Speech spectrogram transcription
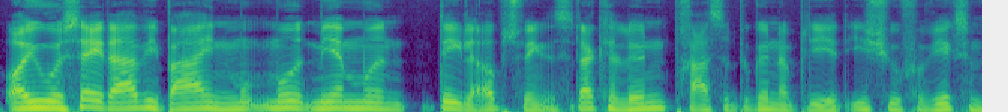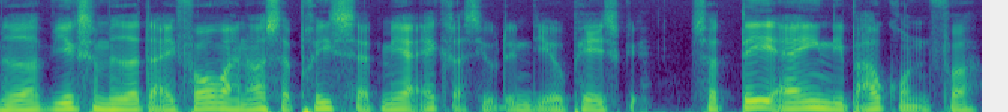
Og i USA, der er vi bare en mod, mere mod en del af opsvinget, så der kan lønpresset begynde at blive et issue for virksomheder. Virksomheder, der i forvejen også er prissat mere aggressivt end de europæiske. Så det er egentlig baggrunden for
